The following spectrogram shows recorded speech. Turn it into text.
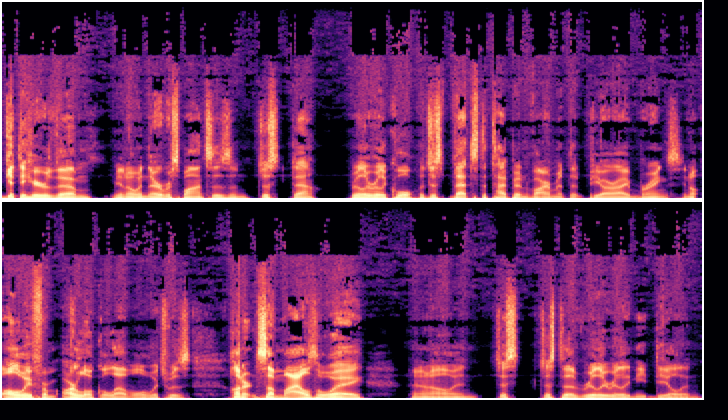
get to hear them, you know, in their responses and just yeah, really really cool. It's just that's the type of environment that PRI brings, you know, all the way from our local level, which was hundred and some miles away, you know, and just just a really really neat deal, and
